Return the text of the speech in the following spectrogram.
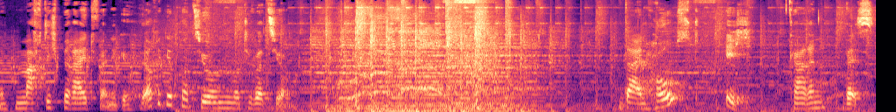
und mach dich bereit für eine gehörige Portion Motivation. Dein Host, ich, Karin West.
